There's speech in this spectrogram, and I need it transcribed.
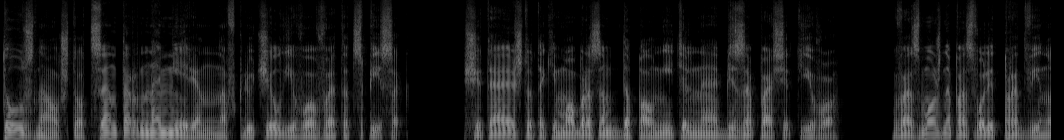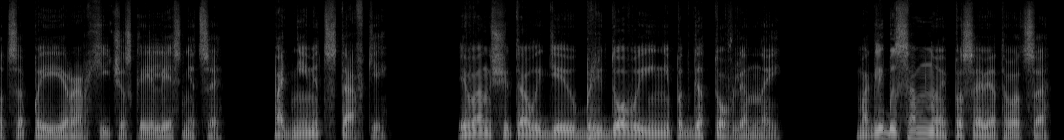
то узнал, что Центр намеренно включил его в этот список считая, что таким образом дополнительно обезопасит его. Возможно, позволит продвинуться по иерархической лестнице, поднимет ставки. Иван считал идею бредовой и неподготовленной. «Могли бы со мной посоветоваться»,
